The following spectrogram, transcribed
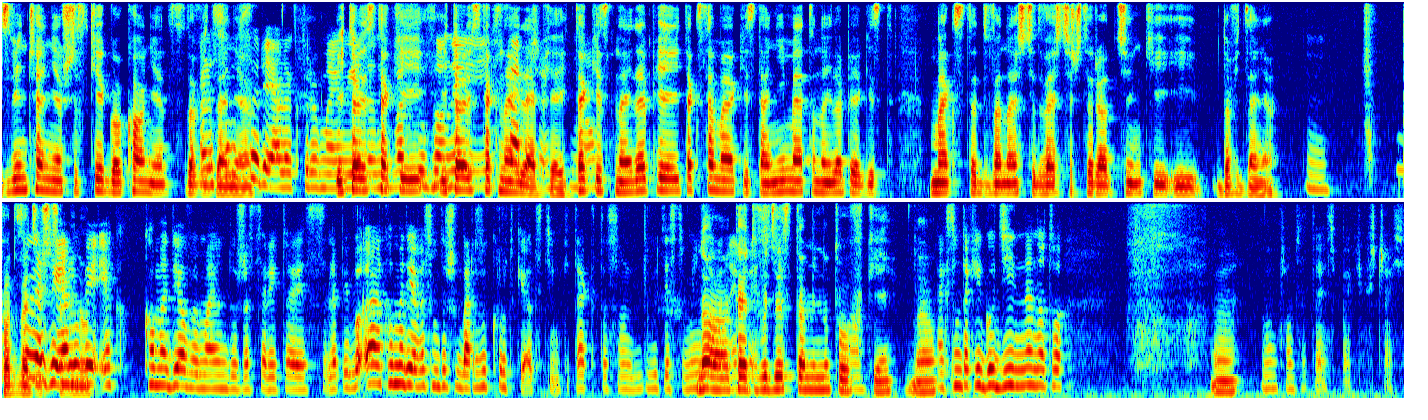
zwieńczenie wszystkiego, koniec, do Ale widzenia. są seriale, które mają I to jest jeden, dwa taki, i to jest tak starczy. najlepiej. No. Tak jest najlepiej. Tak samo jak jest anime, to najlepiej jak jest max te 12-24 odcinki i do widzenia. Mm. Po 20 Zależy, ja minut. lubię jak komediowe mają dużo serii, to jest lepiej, bo ale komediowe są też bardzo krótkie odcinki, tak? To są 20 minut. No, te 20-minutówki. No. Jak są takie godzinne, no to Mm, męczące to jest po jakimś czasie.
